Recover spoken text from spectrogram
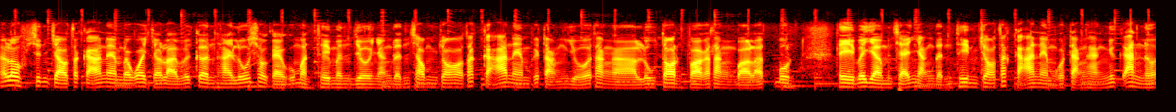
Hello, xin chào tất cả anh em đã quay trở lại với kênh hai lúa soi kèo của mình. Thì mình vừa nhận định xong cho tất cả anh em cái trận giữa thằng à, Luton và cái thằng Blackpool. Thì bây giờ mình sẽ nhận định thêm cho tất cả anh em của trận hàng nhất Anh nữa.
